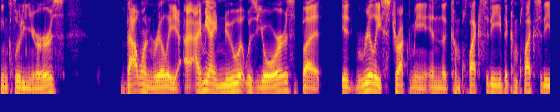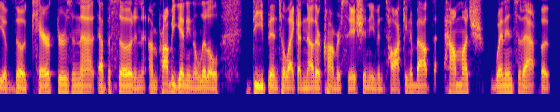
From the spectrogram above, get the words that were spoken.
including yours that one really I, I mean i knew it was yours but it really struck me in the complexity, the complexity of the characters in that episode. And I'm probably getting a little deep into like another conversation, even talking about how much went into that. But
